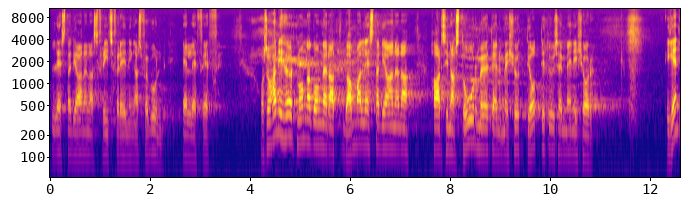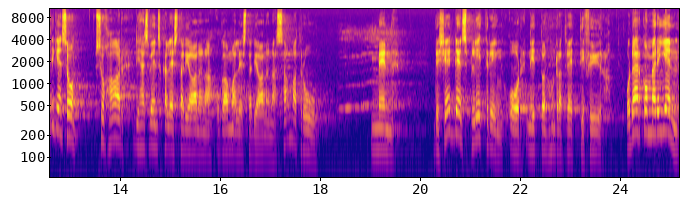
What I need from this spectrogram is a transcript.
Lästadianernas fridsföreningars förbund, LFF. Och så har ni hört många gånger att gammallästadianerna har sina stormöten med 70-80 000 människor Egentligen så, så har de här svenska lästadianerna och gammallästadianerna samma tro, men det skedde en splittring år 1934. Och där kommer igen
